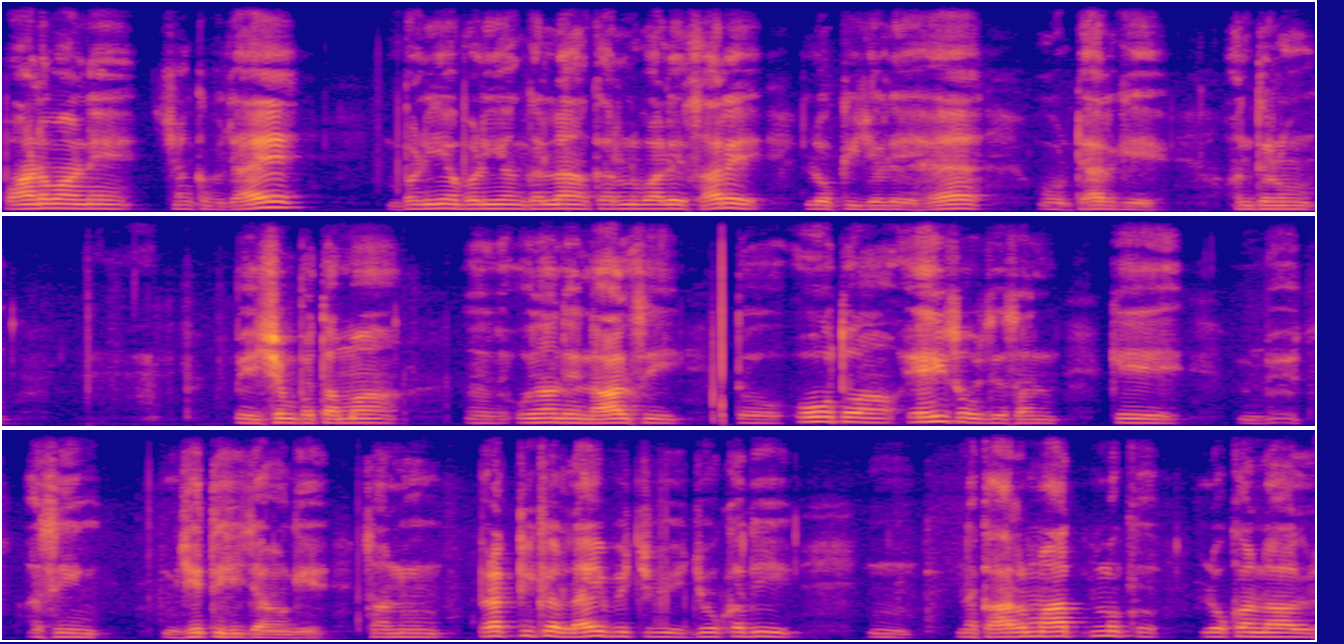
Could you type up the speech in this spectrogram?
ਪਾਂਡਵਾਂ ਨੇ ਸ਼ੰਖ ਵਜਾਏ ਬੜੀਆਂ ਬੜੀਆਂ ਗੱਲਾਂ ਕਰਨ ਵਾਲੇ ਸਾਰੇ ਲੋਕੀ ਜਿਹੜੇ ਹੈ ਉਹ ਡਰ ਗਏ। ਅੰਦਰੋਂ ਭੀਸ਼ਮ ਪਤਾਮਾ ਉਹਨਾਂ ਦੇ ਨਾਲ ਸੀ ਤੋ ਉਹ ਤਾਂ ਇਹੀ ਸੋਚਦੇ ਸਨ ਕਿ ਅਮ, ਅਸੀਂ ਜਿੱਤ ਹੀ ਜਾਵਾਂਗੇ। ਸਾਨੂੰ ਪ੍ਰੈਕਟੀਕਲ ਲਾਈਫ ਵਿੱਚ ਵੀ ਜੋ ਕਦੀ ਅਮ, ਨਕਾਰਾਤਮਕ ਲੋਕਾਂ ਨਾਲ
